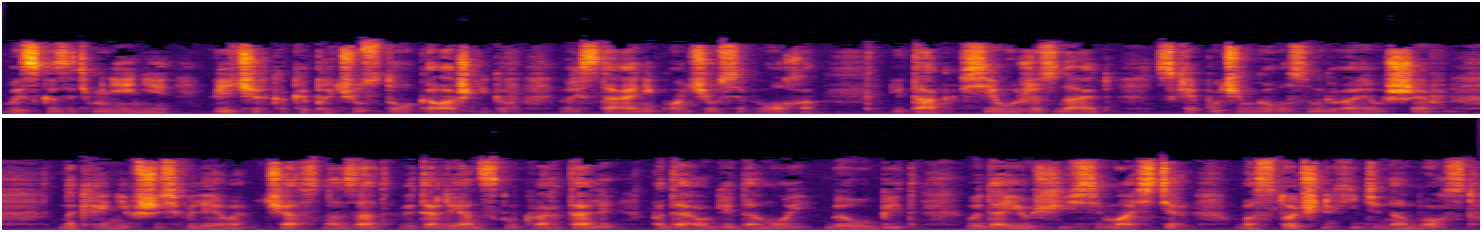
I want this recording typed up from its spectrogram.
высказать мнение. Вечер, как и предчувствовал Калашников, в ресторане кончился плохо. «Итак, все уже знают», — скрипучим голосом говорил шеф, накренившись влево. Час назад в итальянском квартале по дороге домой был убит выдающийся мастер восточных единоборств,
